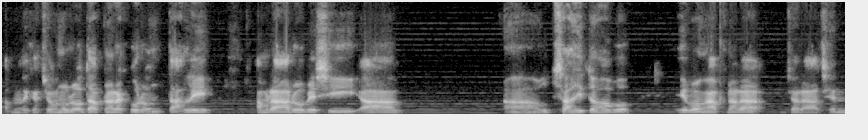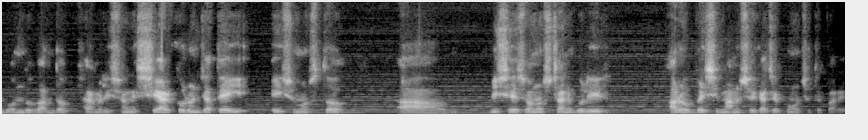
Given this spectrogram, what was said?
আপনাদের কাছে অনুরোধ আপনারা করুন, তাহলে আমরা আরও বেশি উৎসাহিত হব এবং আপনারা যারা আছেন বন্ধু বান্ধব ফ্যামিলির সঙ্গে শেয়ার করুন যাতে এই সমস্ত বিশেষ অনুষ্ঠানগুলির আরও বেশি মানুষের কাছে পৌঁছতে পারে।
